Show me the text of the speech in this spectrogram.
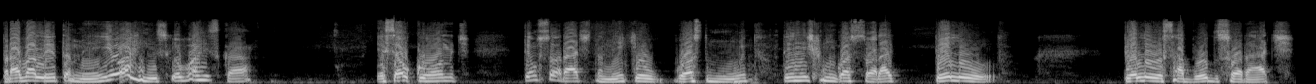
para valer também. E eu arrisco, eu vou arriscar. Esse é o Comet. Tem um Sorate também que eu gosto muito. Tem gente que não gosta de Sorate pelo pelo sabor do Sorate,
